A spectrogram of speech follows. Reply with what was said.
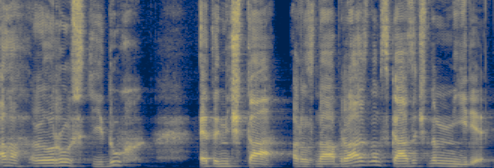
А русский дух – это мечта о разнообразном сказочном мире –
